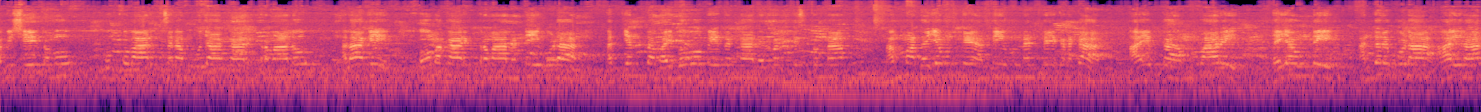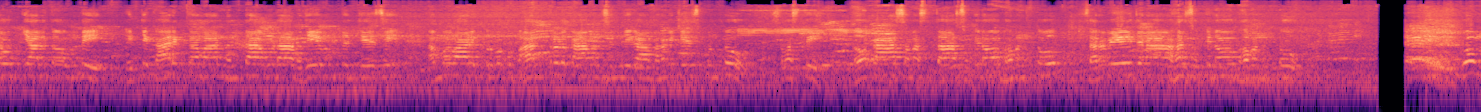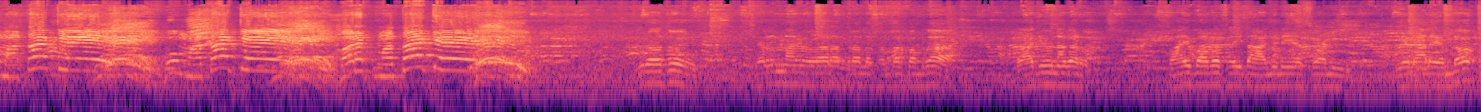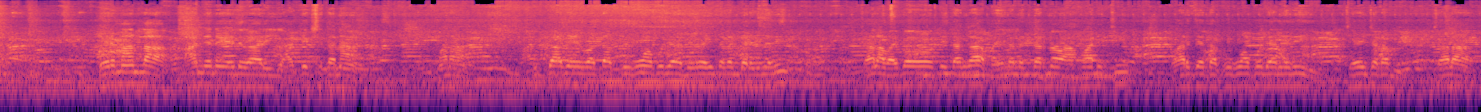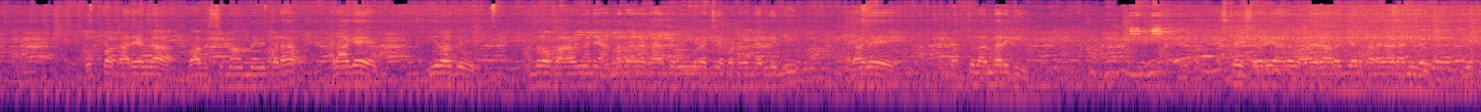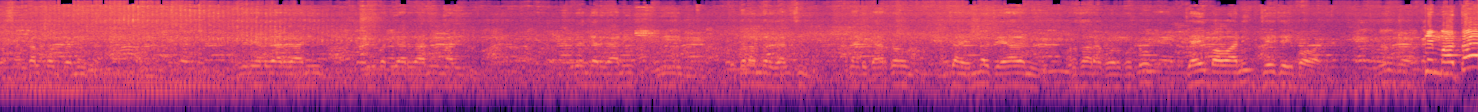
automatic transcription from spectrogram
అభిషేకము కుంకుమార్చన పూజా కార్యక్రమాలు అలాగే హోమ కార్యక్రమాలన్నీ కూడా అత్యంత వైభవోపేతంగా నిర్వర్తిస్తున్నాం. అమ్మ దయ ఉంటే అన్నీ ఉన్నట్లే కనుక ఆ యొక్క అమ్మవారి దయ ఉండి అందరూ కూడా ఆయురారోగ్యాలతో ఉండి ఎట్టి కార్యక్రమాన్నంతా కూడా విజయవంతం చేసి అమ్మవారి కృపకు పాత్రలు కావాల్సిందిగా మనవి చేసుకుంటూ స్వస్తి. లోకా సమస్త సుఖినో భవంతు. సర్వే జనా సుఖినో భవంతు. మాతా కే! మాతా భారత్ శరణ నవరాత్రాల సందర్భంగా రాజీవ్ నగర్ సాయిబాబా సహిత ఆంజనేయ స్వామి దేవాలయంలో పెరుమాన్ల ఆంజనేయులు గారి అధ్యక్షతన మన దుర్గాదేవి వద్ద కుంకుమ పూజ నిర్వహించడం జరిగినది. చాలా వైభవోపేతంగా మహిళలందరినో ఆహ్వానించి వారి చేత కుంకుమ పూజ అనేది చేయించడం చాలా గొప్ప కార్యంగా భావిస్తున్నాము మేము ఇక్కడ. అలాగే ఈరోజు అందులో భాగంగానే అన్నదాన కార్యక్రమం కూడా చేపట్టడం జరిగింది. అలాగే భక్తులందరికీ అష్టైశ్వర్యాలు ఆయుర ఆరోగ్యాలు కలగాలని ఈ యొక్క సంకల్పంతో ఇంజనీర్ గారు కానీ తిరుపతి గారు కానీ మరి సురేందర్ కానీ ఈ పెద్దలందరూ కలిసి ఇలాంటి కార్యక్రమం ఇంకా ఎన్నో చేయాలని మనసారా కోరుకుంటూ జై భవానీ జై జై భవానీ. माता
